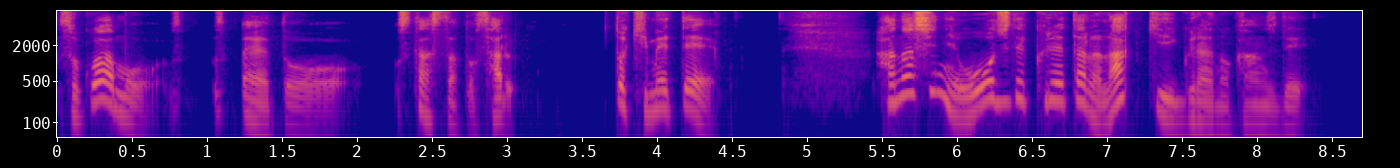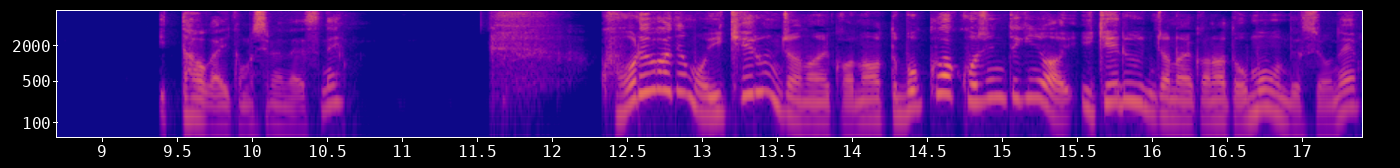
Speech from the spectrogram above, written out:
そこはもうえっ、ー、と、スタスタと去ると決めて、話に応じてくれたらラッキーぐらいの感じで行った方がいいかもしれないですね。これはでもいけるんじゃないかなと、僕は個人的にはいけるんじゃないかなと思うんですよね。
